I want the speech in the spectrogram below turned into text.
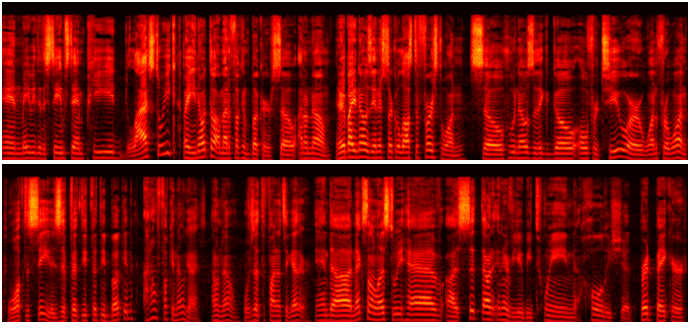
and maybe did the Stadium Stampede last week. But you know what though? I'm not a fucking booker, so I don't know. Everybody knows the Inner Circle lost the first one, so who knows if they could go 0 for 2 or 1 for 1. We'll have to see. Is it 50 50 booking? I don't fucking know, guys. I don't know. We'll just have to find out together. And uh, next on the list, we have a sit down interview between, holy shit, Britt Baker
